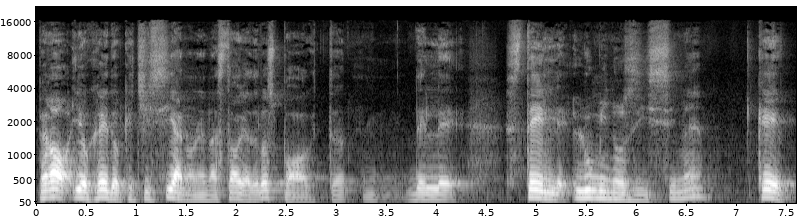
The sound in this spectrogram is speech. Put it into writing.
però io credo che ci siano nella storia dello sport delle stelle luminosissime che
